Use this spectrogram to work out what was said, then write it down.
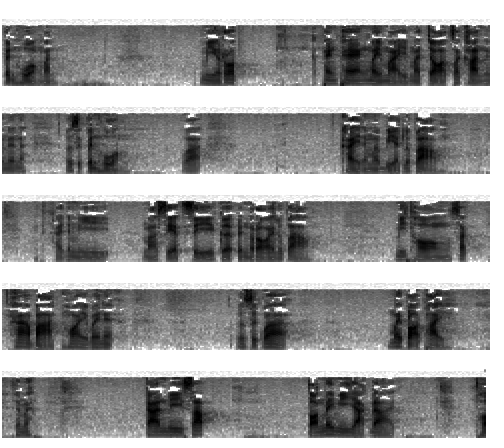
เป็นห่วงมัน มีรถแพงๆ ใหม่ ๆ มาจอดสักคันหนึ่งเนี่ยนะ รู้สึกเป็นห่วงว่า ใครจะมาเบียดหรือเปล่า ใครจะมีมาเสียดสีเกิดเป็นรอยหรือเปล่า มีทองสักห้าบาทห้อยไว้เนี่ย รู้สึกว่าไม่ปลอดภัยใช่ไหมการมีทรัพย์ตอนไม่มีอยากได้ พอ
